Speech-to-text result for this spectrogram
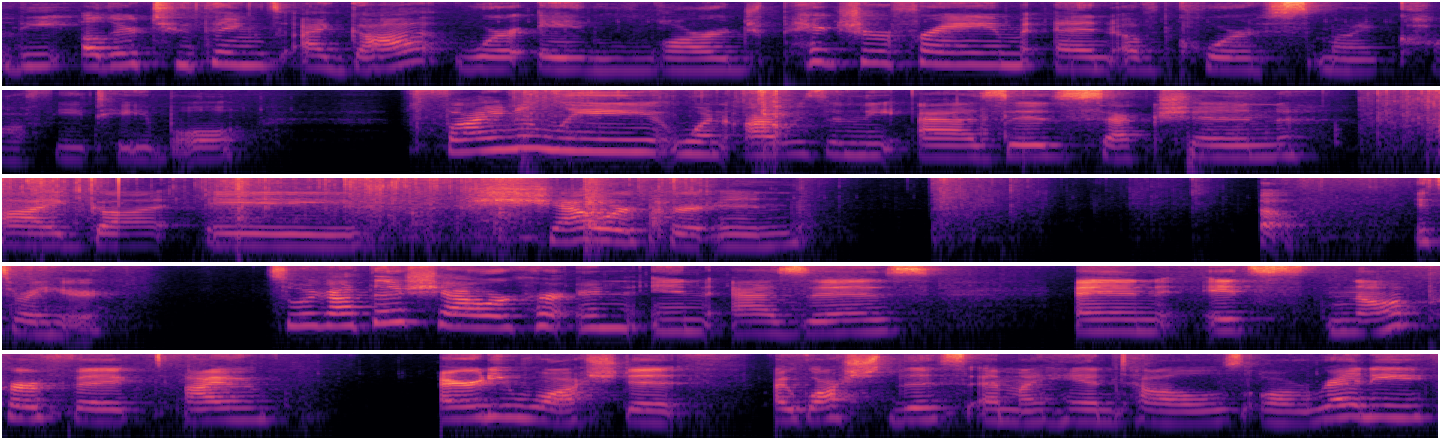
the other two things I got were a large picture frame and of course my coffee table. Finally, when I was in the as is section, I got a shower curtain. Oh, it's right here. So I got this shower curtain in as is and it's not perfect. I I already washed it I washed this and my hand towels already.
